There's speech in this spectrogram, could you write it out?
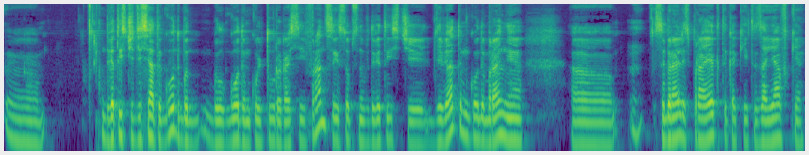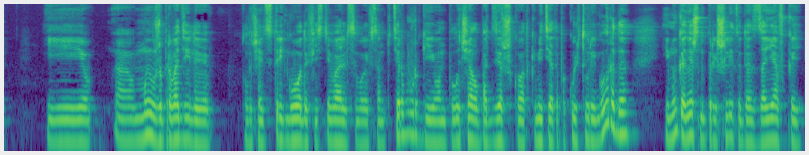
2010 э, год был годом культуры России и Франции, и, собственно, в 2009 годом ранее э, собирались проекты, какие-то заявки, и мы уже проводили получается, три года фестиваль свой в Санкт-Петербурге, и он получал поддержку от Комитета по культуре города, и мы, конечно, пришли туда с заявкой,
